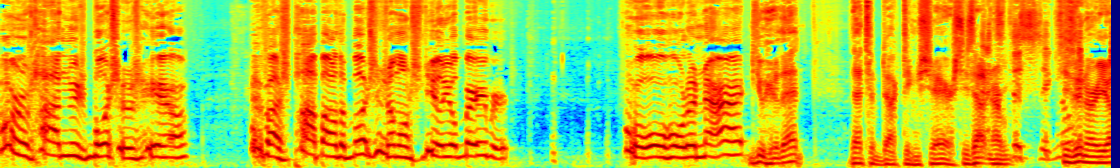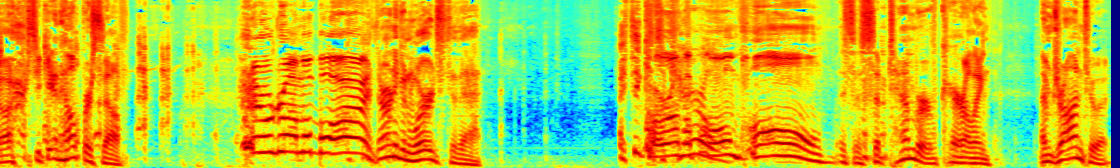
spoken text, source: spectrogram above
Oh, I'm just hiding these bushes here. If I pop out of the bushes, I'm going to steal your baby. Oh, holy night. Do you hear that? That's abducting Cher. She's out in her. She's in her yard. She can't help herself. Little drama boy. There aren't even words to that. I think it's a carol. home, home. It's a September caroling. I'm drawn to it.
